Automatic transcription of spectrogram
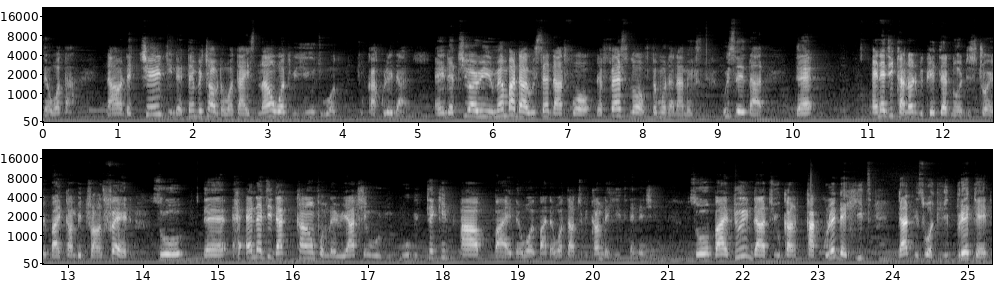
the water. Now the change in the temperature of the water is now what we use to what? To calculate that. And in the theory remember that we said that for the first law of thermodynamics we says that the energy cannot be created nor destroyed but it can be transferred. So the energy that comes from the reaction will, will be taken up by the by the water to become the heat energy so by doing that, you can calculate the heat that is what liberated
